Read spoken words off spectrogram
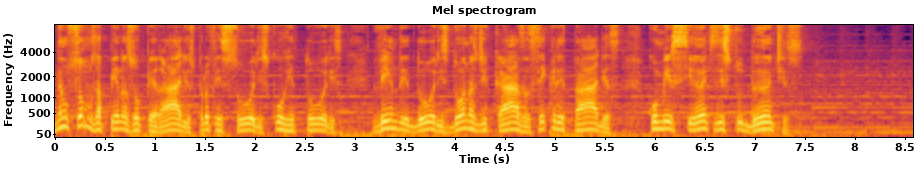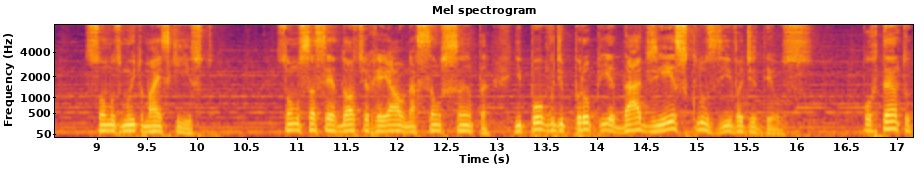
Não somos apenas operários, professores, corretores, vendedores, donas de casa, secretárias, comerciantes, estudantes. Somos muito mais que isto. Somos sacerdócio real, nação santa e povo de propriedade exclusiva de Deus. Portanto,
